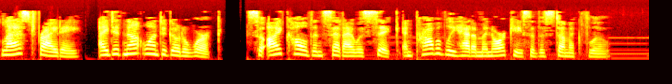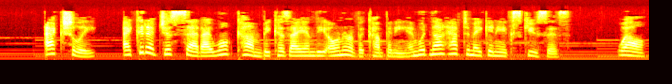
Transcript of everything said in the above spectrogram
Last Friday, I did not want to go to work, so I called and said I was sick and probably had a minor case of the stomach flu. Actually, I could have just said I won't come because I am the owner of the company and would not have to make any excuses. Well,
